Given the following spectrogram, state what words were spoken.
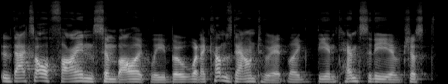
that's all fine symbolically but when it comes down to it like the intensity of just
